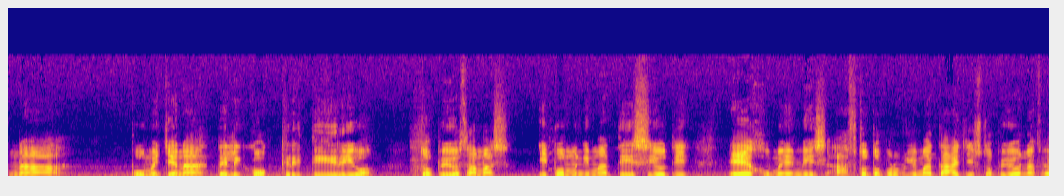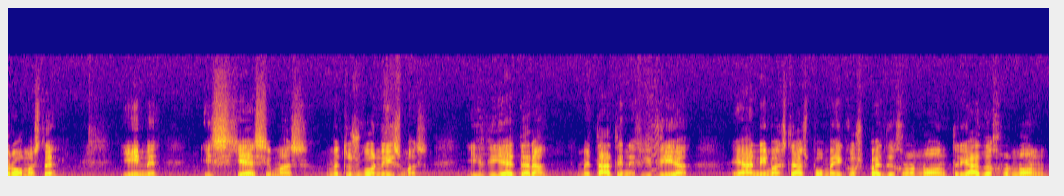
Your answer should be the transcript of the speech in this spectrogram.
να πούμε και ένα τελικό κριτήριο το οποίο θα μας υπομνηματίσει ότι έχουμε εμείς αυτό το προβληματάκι στο οποίο αναφερόμαστε είναι η σχέση μας με τους γονείς μας. Ιδιαίτερα μετά την εφηβεία, εάν είμαστε ας πούμε 25 χρονών, 30 χρονών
